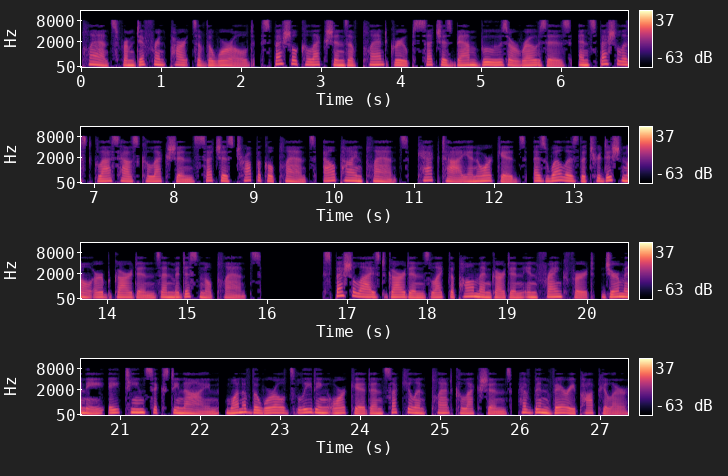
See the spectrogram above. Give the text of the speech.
plants from different parts of the world, special collections of plant groups such as bamboos or roses, and specialist glasshouse collections such as tropical plants, alpine plants, cacti and orchids, as well as the traditional herb gardens and and medicinal plants. Specialized gardens like the Palmengarten in Frankfurt, Germany 1869, one of the world's leading orchid and succulent plant collections, have been very popular.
